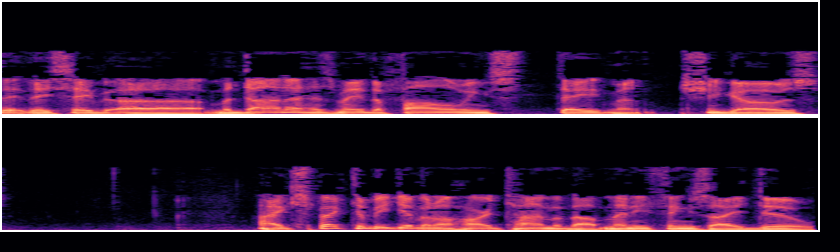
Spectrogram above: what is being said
They, they say uh, Madonna has made the following statement. She goes, "I expect to be given a hard time about many things I do.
